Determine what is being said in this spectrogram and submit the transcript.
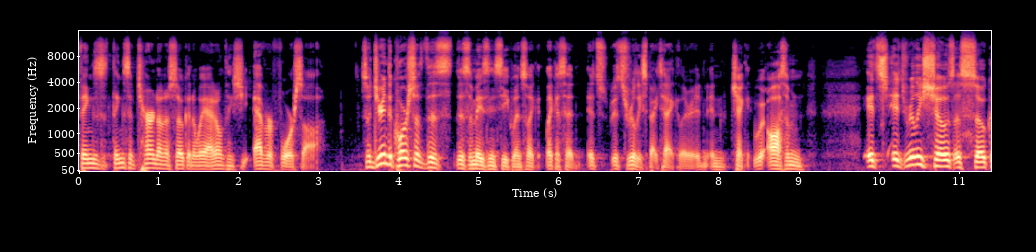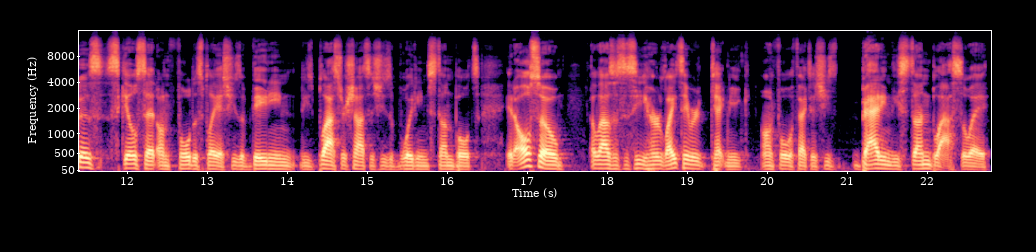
things things have turned on Ahsoka in a way I don't think she ever foresaw so during the course of this this amazing sequence, like like I said, it's it's really spectacular and, and check awesome. It's it really shows Ahsoka's skill set on full display as she's evading these blaster shots, as she's avoiding stun bolts. It also allows us to see her lightsaber technique on full effect as she's batting these stun blasts away.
